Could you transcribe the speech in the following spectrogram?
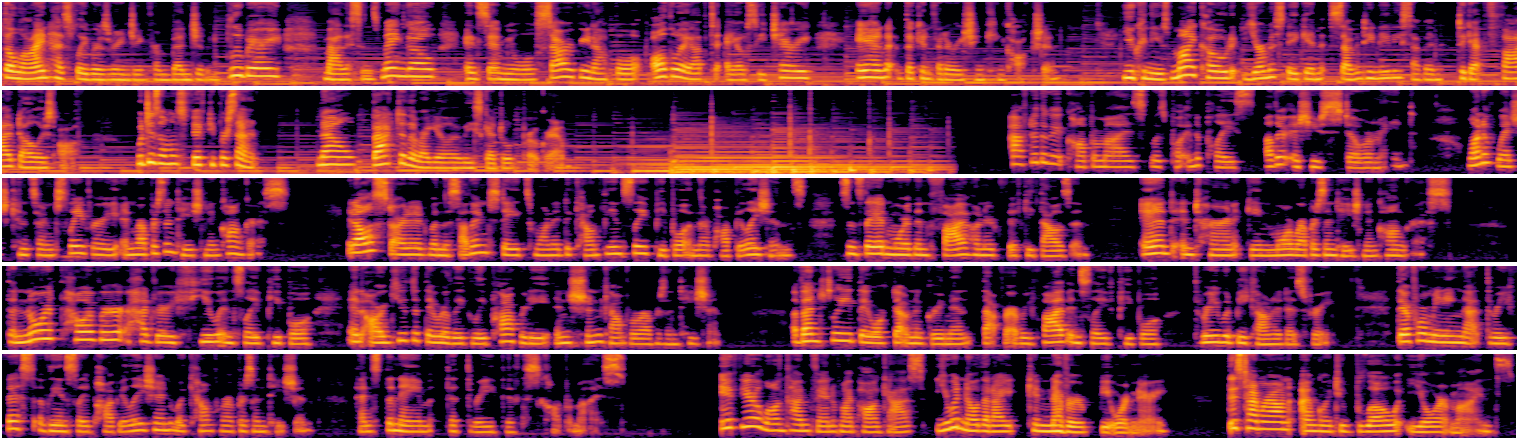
The line has flavors ranging from Benjamin Blueberry, Madison's Mango, and Samuel's Sour Green Apple, all the way up to AOC Cherry and the Confederation Concoction. You can use my code You're Mistaken 1787 to get $5 off, which is almost 50%. Now, back to the regularly scheduled program. After the Great Compromise was put into place, other issues still remained one of which concerned slavery and representation in Congress. It all started when the southern states wanted to count the enslaved people in their populations, since they had more than 550,000, and in turn gained more representation in Congress. The North, however, had very few enslaved people and argued that they were legally property and shouldn't count for representation. Eventually, they worked out an agreement that for every five enslaved people, three would be counted as free therefore meaning that three fifths of the enslaved population would count for representation, hence the name the Three Fifths Compromise. If you're a longtime fan of my podcast, you would know that I can never be ordinary. This time around, I'm going to blow your minds.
